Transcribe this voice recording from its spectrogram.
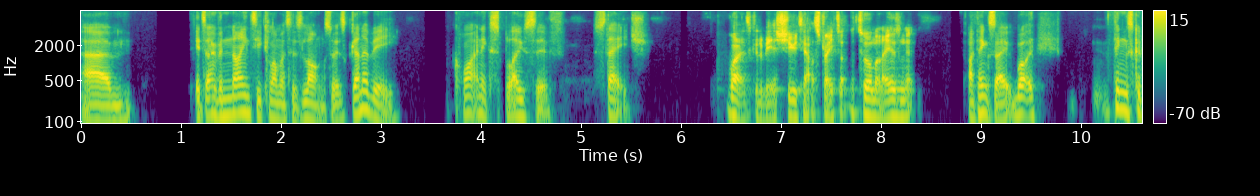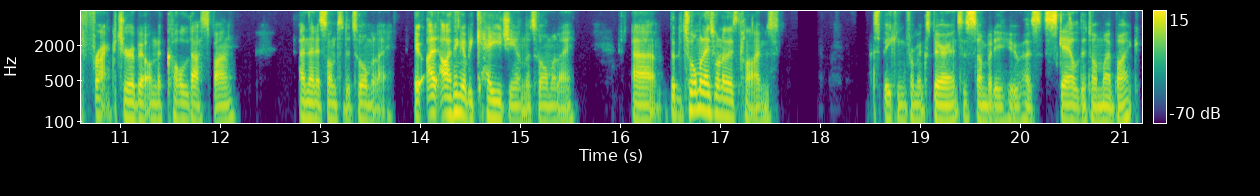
Um, it's over 90 kilometers long, so it's going to be quite an explosive stage. well, it's going to be a shootout straight up the Tourmalet, isn't it? I think so. Well, things could fracture a bit on the Col d'Aspin, and then it's onto the Tourmalet. It- I, I think it'll be cagey on the Tourmalet. Uh, but the Tourmalet is one of those climbs. Speaking from experience as somebody who has scaled it on my bike,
